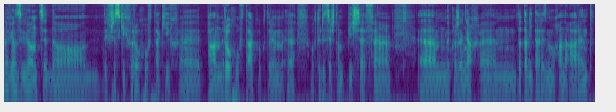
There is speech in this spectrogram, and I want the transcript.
nawiązujący do tych wszystkich ruchów, takich e, pan ruchów, tak? O którym, e, o których zresztą pisze w e, korzeniach totalitaryzmu Hannah Arendt,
